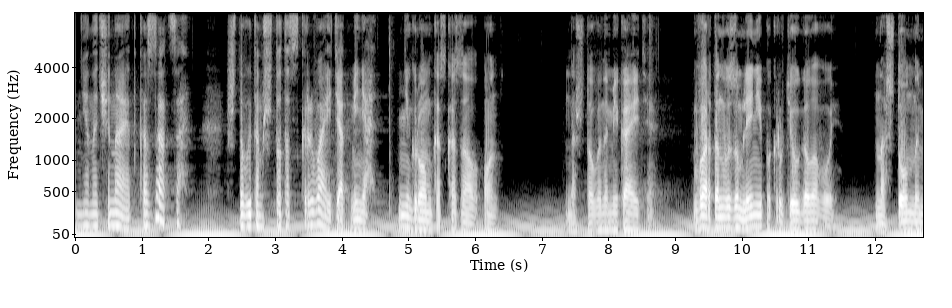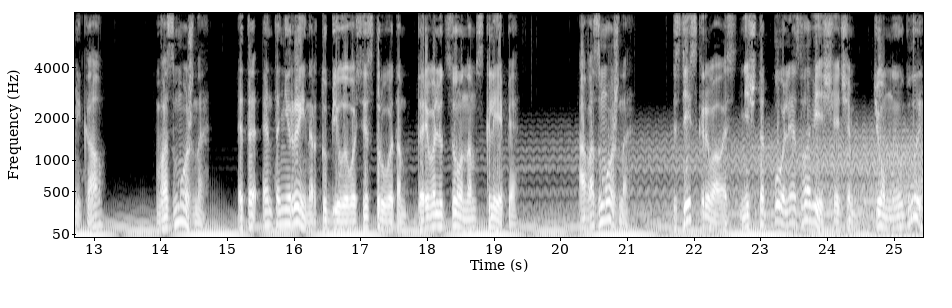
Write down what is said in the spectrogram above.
Мне начинает казаться, что вы там что-то скрываете от меня, негромко сказал он. На что вы намекаете? Вартон в изумлении покрутил головой. На что он намекал? Возможно, это Энтони Рейнард убил его сестру в этом дореволюционном склепе. А возможно, здесь скрывалось нечто более зловещее, чем темные углы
